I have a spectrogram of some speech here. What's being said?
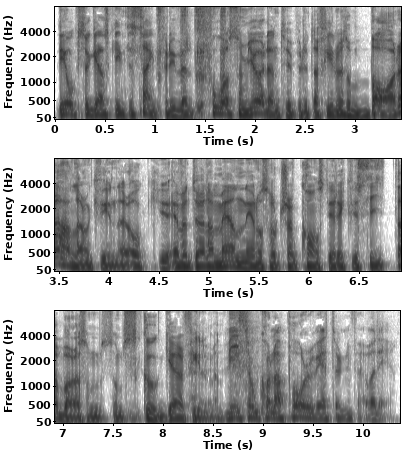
det är också ganska intressant, för det är väldigt få som gör den typen av filmer som bara handlar om kvinnor. Och eventuella män är någon sorts av konstig rekvisita bara som, som skuggar filmen. Vi som kollar porr vet ungefär vad det är.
